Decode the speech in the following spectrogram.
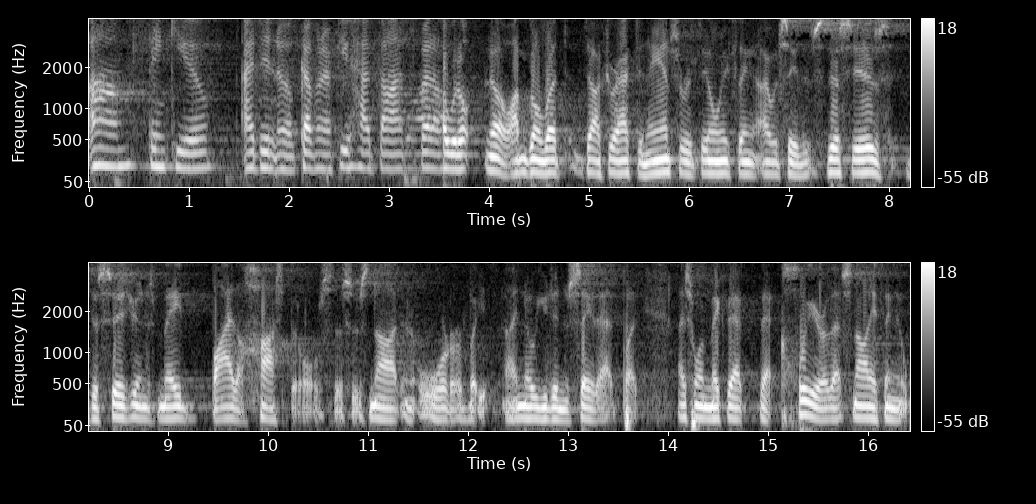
Um, thank you. I didn't know, Governor, if you had thoughts, but I'll... i would no. I'm going to let Dr. Acton answer it. The only thing I would say is this is decisions made by the hospitals. This is not an order, but I know you didn't say that, but I just want to make that that clear. That's not anything that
